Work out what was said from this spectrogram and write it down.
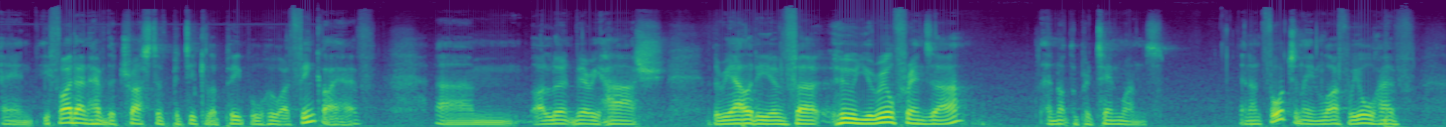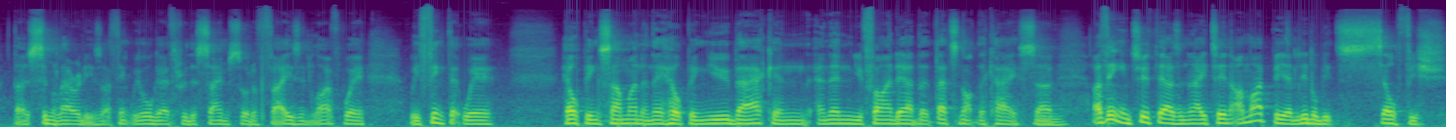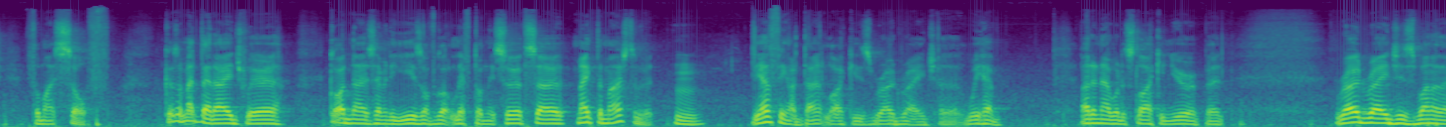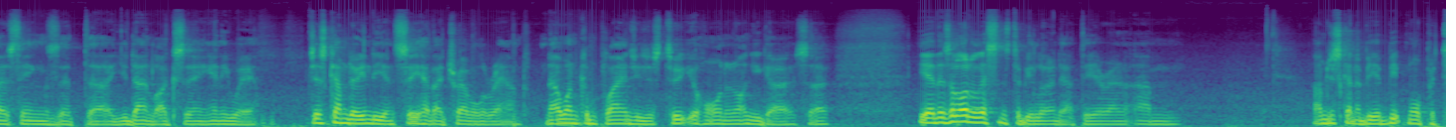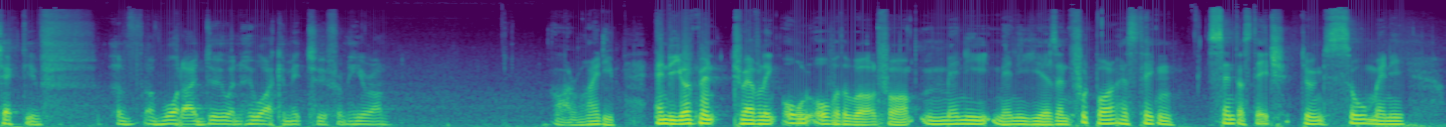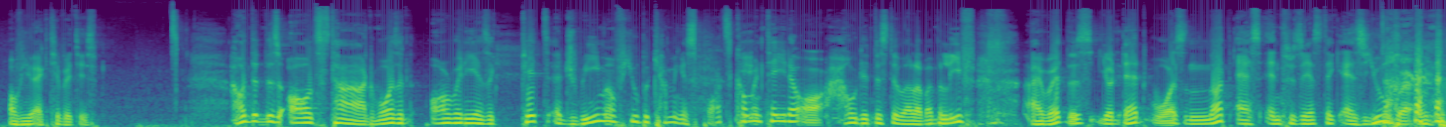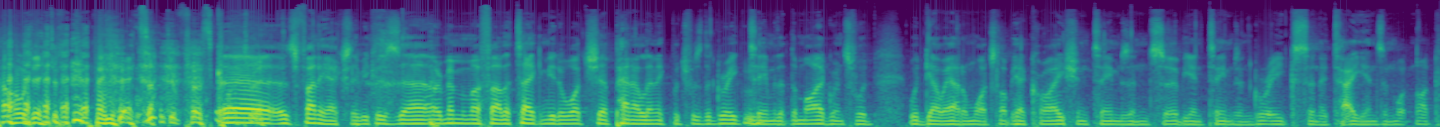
And if I don't have the trust of particular people who I think I have, um, I learnt very harsh the reality of uh, who your real friends are and not the pretend ones. And unfortunately, in life, we all have those similarities. I think we all go through the same sort of phase in life where we think that we're helping someone and they're helping you back, and, and then you find out that that's not the case. So Hmm. I think in 2018, I might be a little bit selfish for myself because I'm at that age where God knows how many years I've got left on this earth, so make the most of it. Hmm. The other thing I don't like is road rage. Uh, we have, I don't know what it's like in Europe, but road rage is one of those things that uh, you don't like seeing anywhere. Just come to India and see how they travel around. No one complains. You just toot your horn and on you go. So, yeah, there's a lot of lessons to be learned out there, and um, I'm just going to be a bit more protective of, of what I do and who I commit to from here on. Alrighty. Andy, you have been traveling all over the world for many, many years, and football has taken center stage during so many of your activities. How did this all start? Was it already as a kid a dream of you becoming a sports commentator, or how did this develop? I believe I read this. Your dad was not as enthusiastic as you were about it when you had signed your first contract. Uh, it's funny actually because uh, I remember my father taking me to watch uh, Panhellenic, which was the Greek Mm. team that the migrants would, would go out and watch. Like we had Croatian teams and Serbian teams and Greeks and Italians and whatnot.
